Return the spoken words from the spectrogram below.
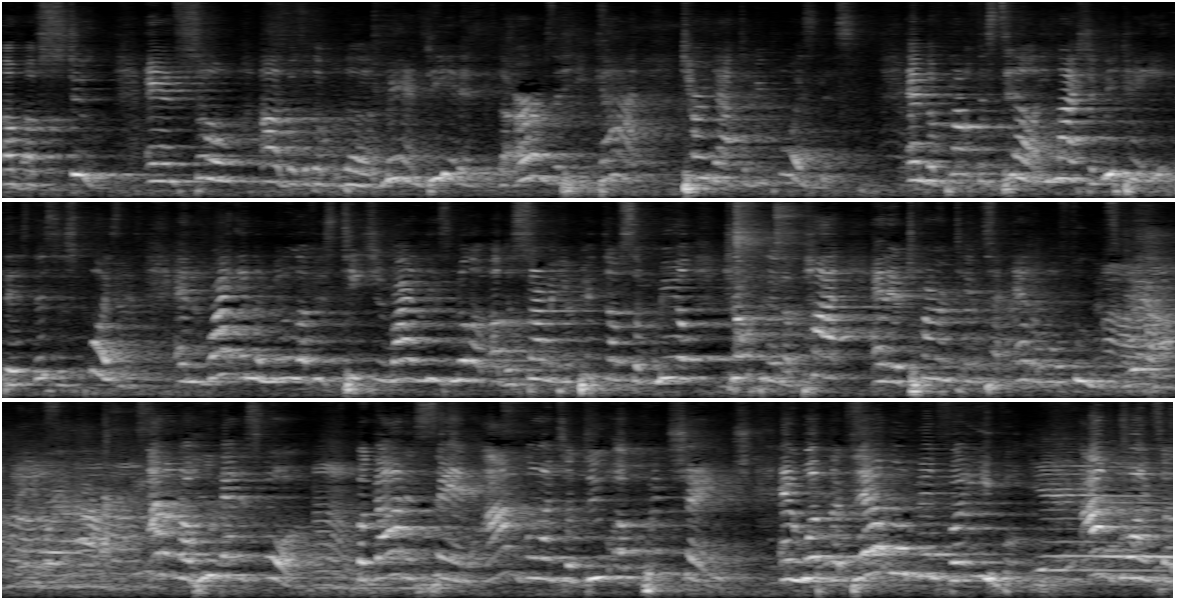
of, of stew. And so uh, the, the, the man did it. The herbs that he got turned out to be poisonous. And the prophets tell Elisha, we can't eat this, this is poisonous. And right in the middle of his teaching, right in the middle of, of the sermon, he picked up some meal, dropped it in a pot, and it turned into edible foods. Uh-huh. I don't know who that is for, uh-huh. but God is saying, I'm going to do a quick change. And what the devil meant for evil, I'm going to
